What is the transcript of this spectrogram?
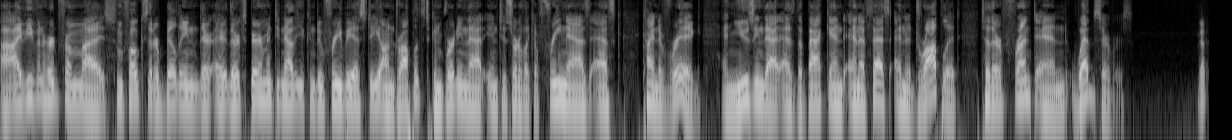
uh, i've even heard from uh, some folks that are building they're, uh, they're experimenting now that you can do FreeBSD on droplets to converting that into sort of like a FreeNAS-esque kind of rig and using that as the back-end nfs and a droplet to their front-end web servers. Yep.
